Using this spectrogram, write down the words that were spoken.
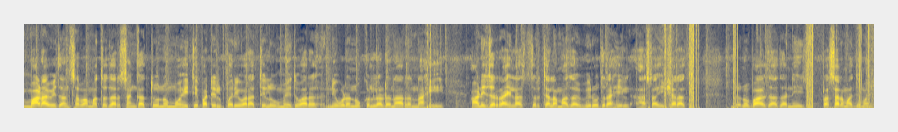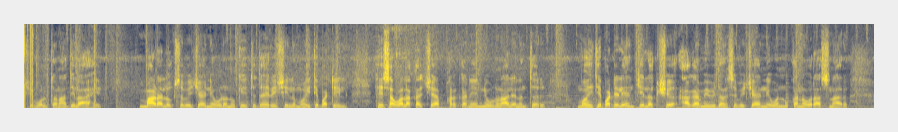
माडा विधानसभा मतदारसंघातून मोहिते पाटील परिवारातील उमेदवार निवडणूक लढणार नाही आणि जर राहिलाच तर त्याला माझा विरोध राहील असा इशाराच जणू बाळदादांनी प्रसारमाध्यमांशी बोलताना दिला आहे. माडा लोकसभेच्या निवडणुकीत धैर्यशील मोहिते पाटील हे सव्वा लाखाच्या फरकाने निवडून आल्यानंतर मोहिते पाटील यांचे लक्ष आगामी विधानसभेच्या निवडणुकांवर असणार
